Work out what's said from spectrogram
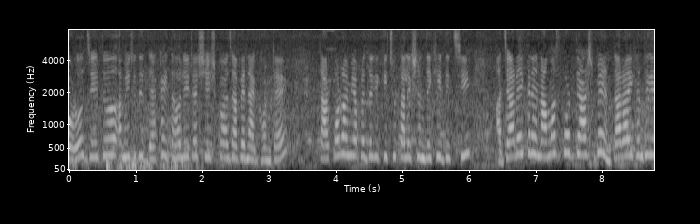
বড়। যেহেতু আমি যদি দেখাই তাহলে এটা শেষ করা যাবে না এক ঘন্টায়। তারপরও আমি আপনাদেরকে কিছু কালেকশন দেখিয়ে দিচ্ছি। আর যারা এখানে নামাজ পড়তে আসবেন, তারা এখান থেকে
